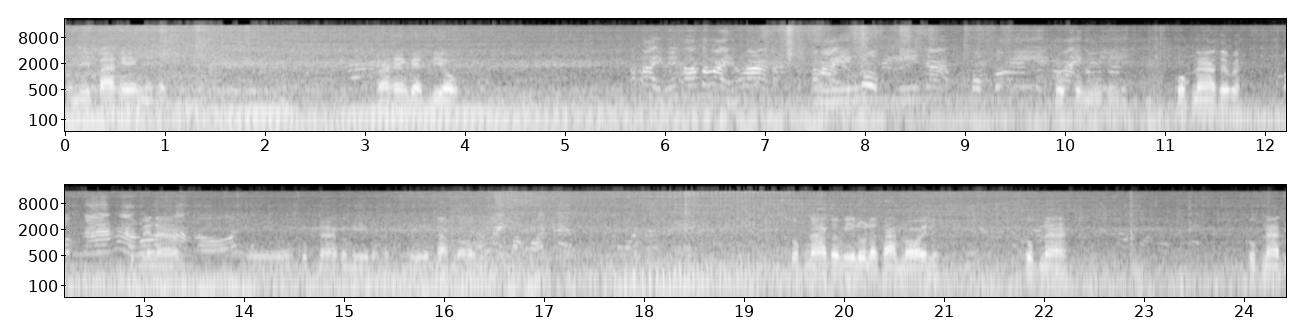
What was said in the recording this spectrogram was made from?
อันนี้ปลาแห้งนะครับ ปลาแห้งแดดเดียวปลาไหลไหมคะปลาไหลข้างล่างอะปลาไหลกบมีจ้ะกบก็มีกบก็มีทั้งกบนาใช่ปะ กบนาค่ะกบแม่น้ำ โลละสามร้อยโอ้ก บนาก็มีนะครับโลละสามร้อยปลาไหลสองร้อยแปดกบนาก็มีโลละสามร้อยนึงกบนากบนาจ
